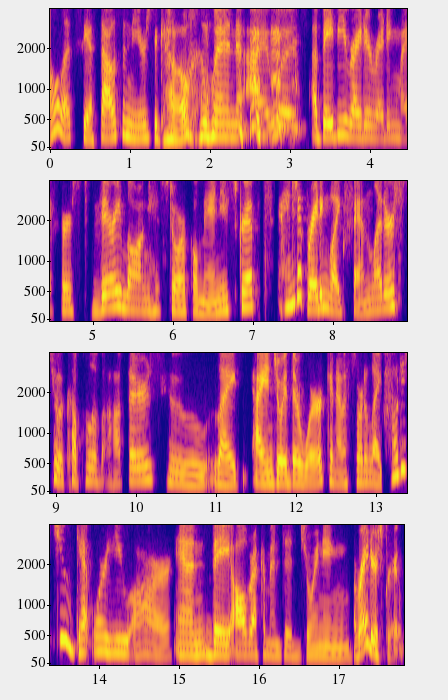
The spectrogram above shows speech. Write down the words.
Oh, let's see, a thousand years ago when I was a baby writer writing my first very long historical manuscript. I ended up writing like fan letters to a couple of authors who like I enjoyed their work and I was sort of like, how did you get where you are? And they all recommended joining a writers group.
